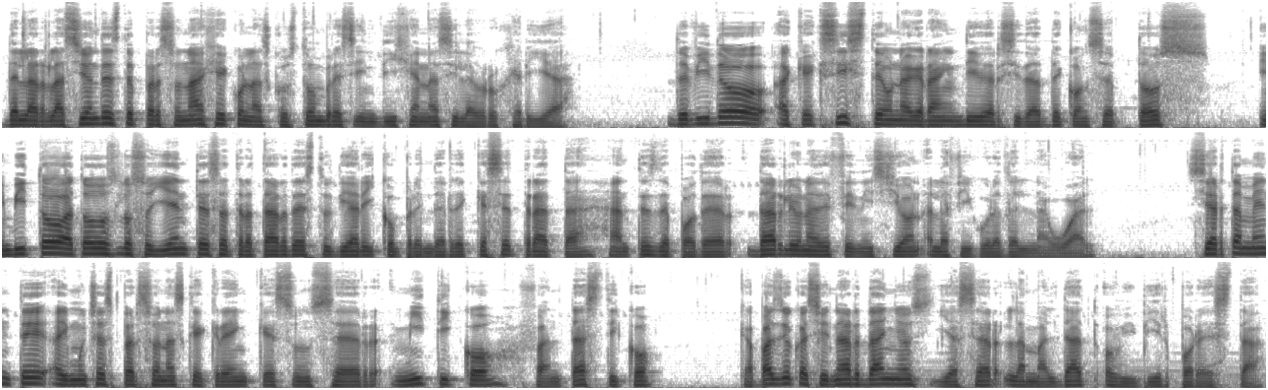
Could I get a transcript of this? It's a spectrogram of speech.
de la relación de este personaje con las costumbres indígenas y la brujería. Debido a que existe una gran diversidad de conceptos, Invito a todos los oyentes a tratar de estudiar y comprender de qué se trata antes de poder darle una definición a la figura del nahual. Ciertamente hay muchas personas que creen que es un ser mítico, fantástico, capaz de ocasionar daños y hacer la maldad o vivir por esta.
